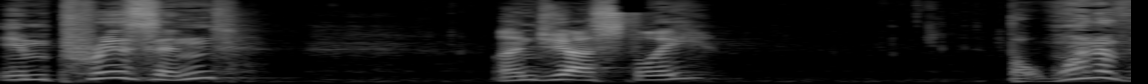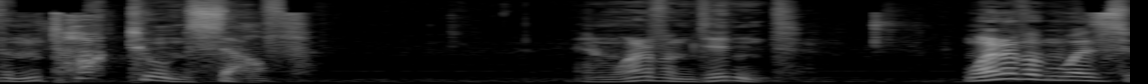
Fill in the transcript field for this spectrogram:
imprisoned unjustly. But one of them talked to himself, and one of them didn't. One of them was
